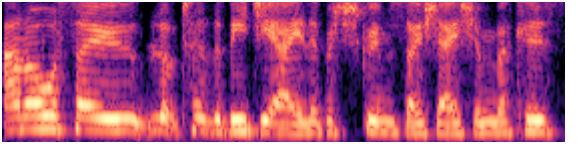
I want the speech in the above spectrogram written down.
and I also looked at the BGA, the British Groom Association, because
